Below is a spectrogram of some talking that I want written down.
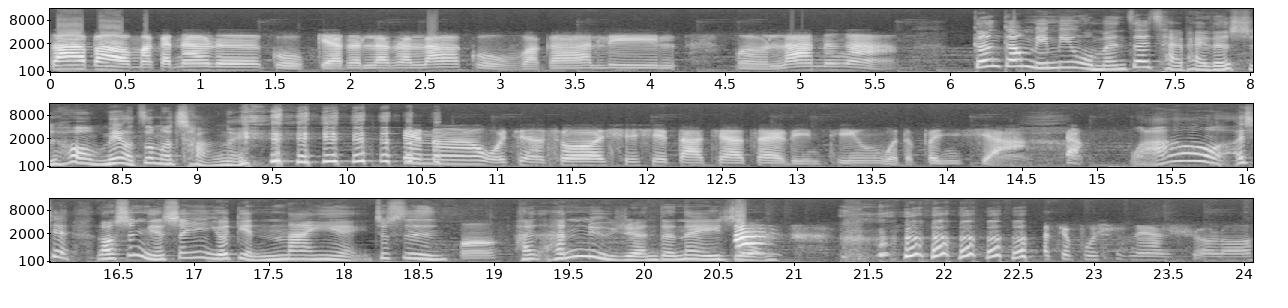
沙巴马干那了个加的啦啦啦个瓦嘎哩么啦呢啊？刚刚明明我们在彩排的时候没有这么长哎、欸。对呢，我想说谢谢大家在聆听我的分享。哇哦！而且老师你的声音有点奶耶，就是？很很女人的那一种。那 就不是那样说了。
